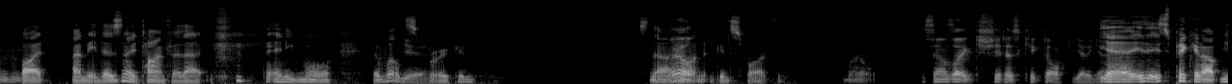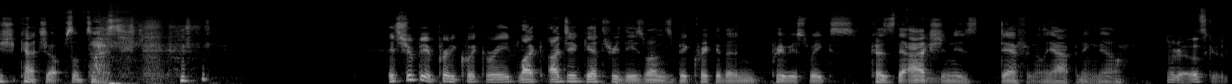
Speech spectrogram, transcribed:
Mhm. But I mean there's no time for that anymore. The world's Yeah. broken. It's not, Well- not in a good spot. Well, sounds like shit has kicked off yet again. Yeah, it, it's picking up. You should catch up sometimes. it should be a pretty quick read. Like I did get through these ones a bit quicker than previous weeks because the Mm. action is definitely happening now. Okay, that's good.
